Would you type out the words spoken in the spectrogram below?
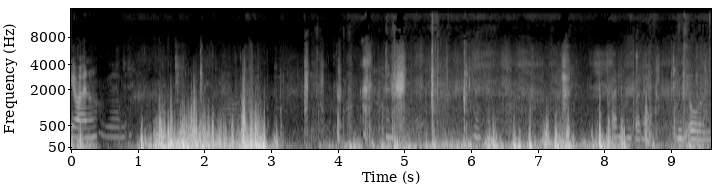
Hindi ano. Paano pa rin? Hindi orang.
